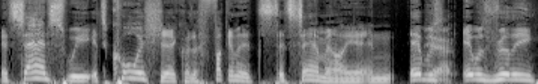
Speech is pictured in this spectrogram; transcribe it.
It's sad, sweet. It's cool as shit because it's fucking it's it's Sam Elliott, and it was Yeah. it was really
